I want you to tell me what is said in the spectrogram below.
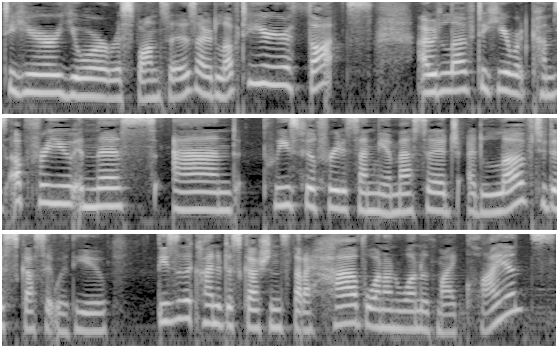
to hear your responses. I would love to hear your thoughts. I would love to hear what comes up for you in this. And please feel free to send me a message. I'd love to discuss it with you. These are the kind of discussions that I have one on one with my clients.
